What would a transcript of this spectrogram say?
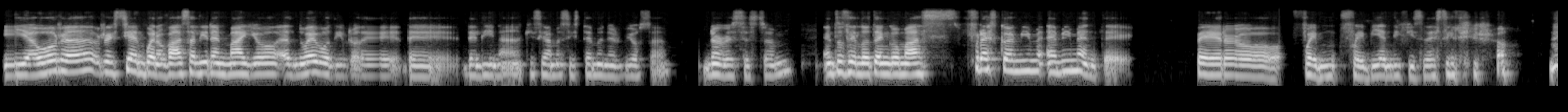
Y ahora recién, bueno, va a salir en mayo el nuevo libro de, Lina, que se llama Sistema Nerviosa, Nervous System. Entonces lo tengo más fresco en mi, en mi mente, pero fue, fue bien difícil ese libro.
